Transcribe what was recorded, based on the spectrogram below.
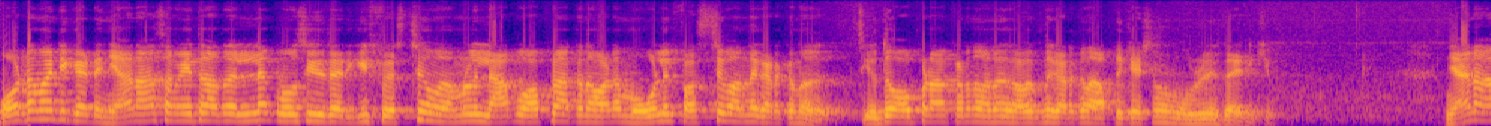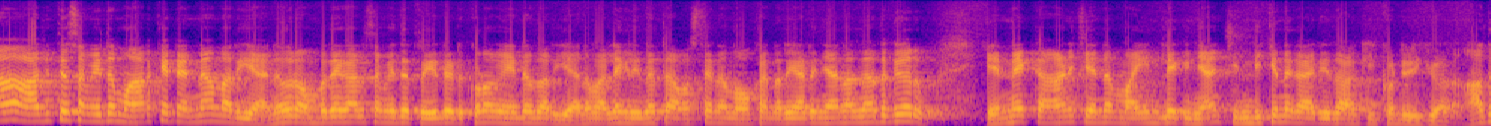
ഓട്ടോമാറ്റിക് ആയിട്ട് ഞാൻ ആ സമയത്ത് അതെല്ലാം ക്ലോസ് ചെയ്തിട്ടായിരിക്കും. ഫസ്റ്റ് നമ്മൾ ലാബ് ഓപ്പൺ ആക്കുന്ന പാടെ മുകളിൽ ഫസ്റ്റ് വന്ന് കിടക്കുന്നത്. ഇത് ഓപ്പൺ ആക്കണം എന്ന് കടന്ന് കിടക്കുന്ന ആപ്ലിക്കേഷൻ മുഴുവൻ ഇതായിരിക്കും. ഞാൻ ആ ആദ്യത്തെ സമയത്ത് മാർക്കറ്റ് എന്നാന്ന് ഒരു ഒമ്പതേകാല സമയത്ത് ട്രേഡ് എടുക്കണോ വേണ്ടെന്ന് അറിയാനും അല്ലെങ്കിൽ ഇന്നത്തെ അവസ്ഥ എന്നെ നോക്കാൻ അറിയാതെ ഞാൻ അതിനകത്ത് കയറും എന്നെ കാണിച്ച് എന്റെ മൈൻഡിലേക്ക് ഞാൻ ചിന്തിക്കുന്ന കാര്യം ഇതാക്കിക്കൊണ്ടിരിക്കുകയാണ് അത്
